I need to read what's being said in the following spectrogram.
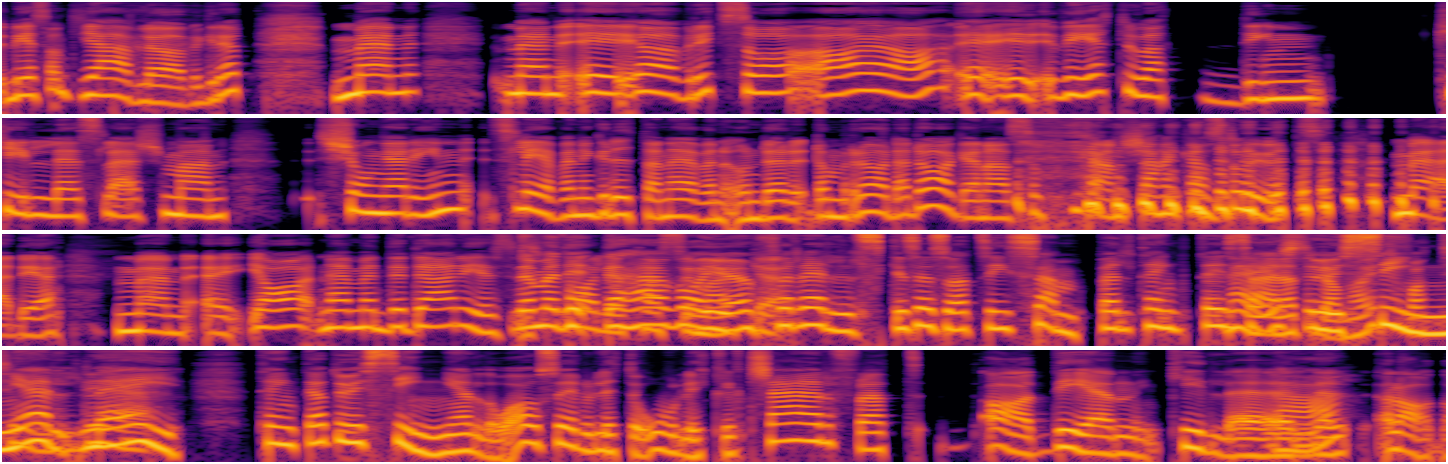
Det är sånt jävla övergrepp. Men, men i övrigt så, ja, ja, vet du att din kille slash man tjongar in sleven i grytan även under de röda dagarna så kanske han kan stå ut med det. Men eh, ja, nej men det där är Nej, men det, det här var ju en förälskelse, så att till exempel, tänk dig Nej, så här att du är singel. Nej, tänk dig att du är singel då och så är du lite olyckligt kär för att ja, det är en kille, Ja. eller, eller, ja,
